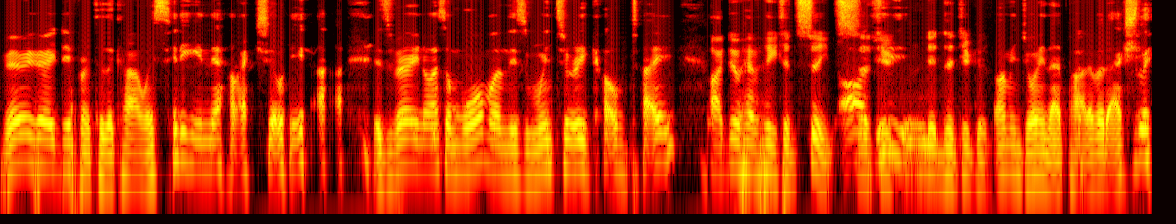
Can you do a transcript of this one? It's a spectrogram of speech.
Very, very different to the car we're sitting in now, actually. it's very nice and warm on this wintry cold day. I do have heated seats Oh, that, do you, that you could. I'm enjoying that part of it, actually.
